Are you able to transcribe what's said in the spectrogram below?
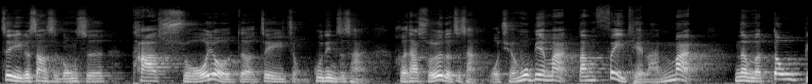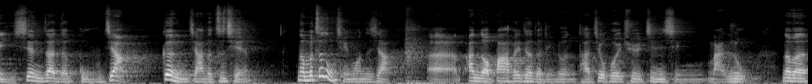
这一个上市公司它所有的这一种固定资产和它所有的资产，我全部变卖当废铁来卖，那么都比现在的股价更加的值钱。那么这种情况之下，呃，按照巴菲特的理论，他就会去进行买入。那么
